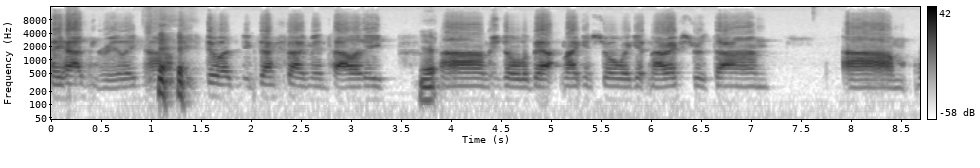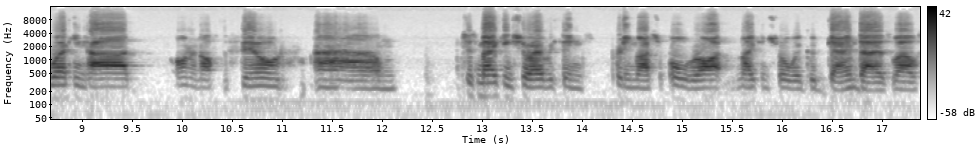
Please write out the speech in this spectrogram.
He hasn't really. Um, he still has the exact same mentality. Yeah. Um, he's all about making sure we're getting our extras done, um, working hard on and off the field, um, just making sure everything's pretty much all right, making sure we're good game day as well.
